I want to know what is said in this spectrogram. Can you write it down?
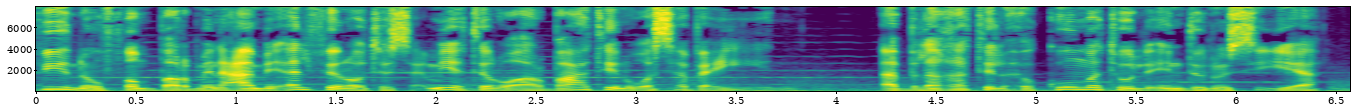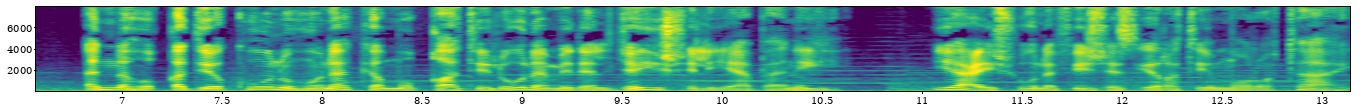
في نوفمبر من عام 1974 أبلغت الحكومة الإندونيسية أنه قد يكون هناك مقاتلون من الجيش الياباني يعيشون في جزيرة موروتاي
